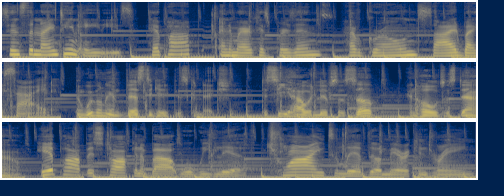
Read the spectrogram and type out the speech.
Since the 1980s, hip hop and America's prisons have grown side by side. And we're going to investigate this connection to see how it lifts us up and holds us down. Hip hop is talking about what we live, trying to live the American dream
